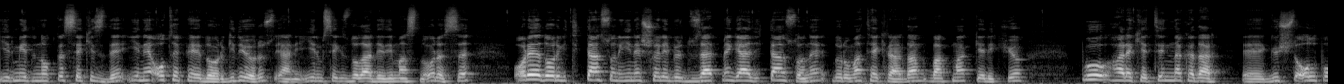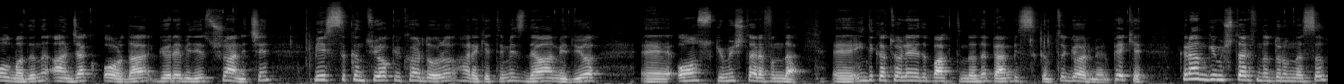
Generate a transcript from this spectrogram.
27.8'de. Yine o tepeye doğru gidiyoruz. Yani 28 dolar dediğim aslında orası. Oraya doğru gittikten sonra yine şöyle bir düzeltme geldikten sonra duruma tekrardan bakmak gerekiyor. Bu hareketin ne kadar e, güçlü olup olmadığını ancak orada görebiliriz şu an için. Bir sıkıntı yok. Yukarı doğru hareketimiz devam ediyor. E, ons gümüş tarafında e, indikatörlere de baktığımda da ben bir sıkıntı görmüyorum. Peki gram gümüş tarafında durum nasıl?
